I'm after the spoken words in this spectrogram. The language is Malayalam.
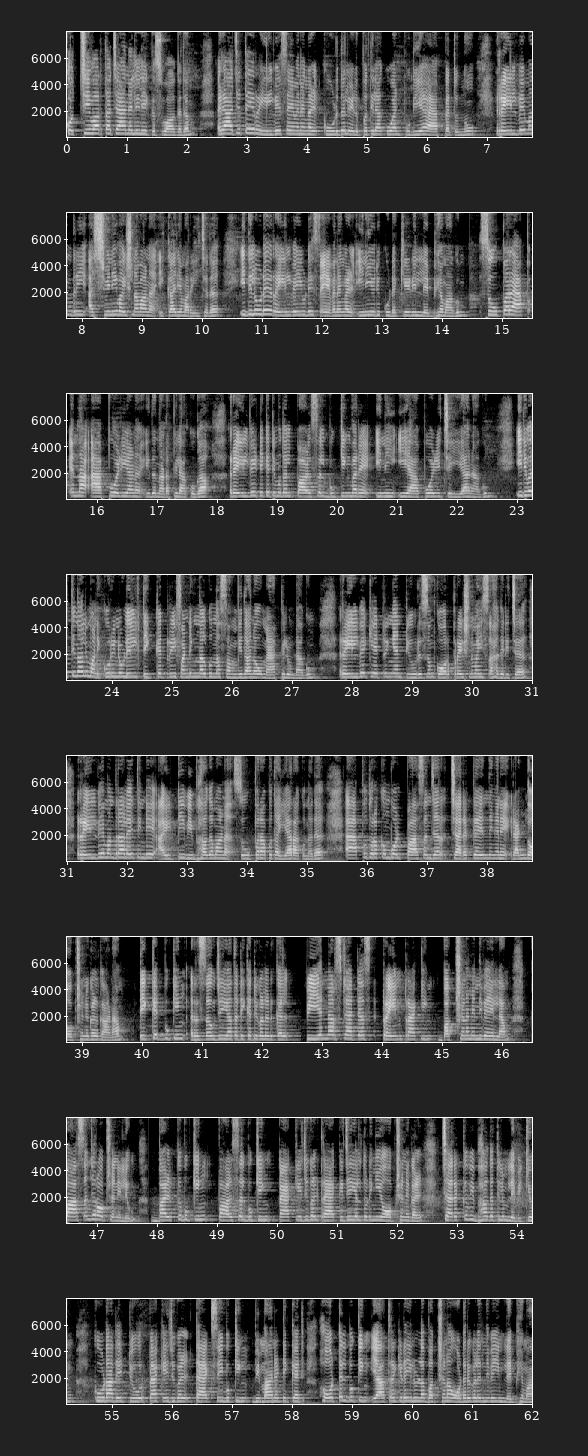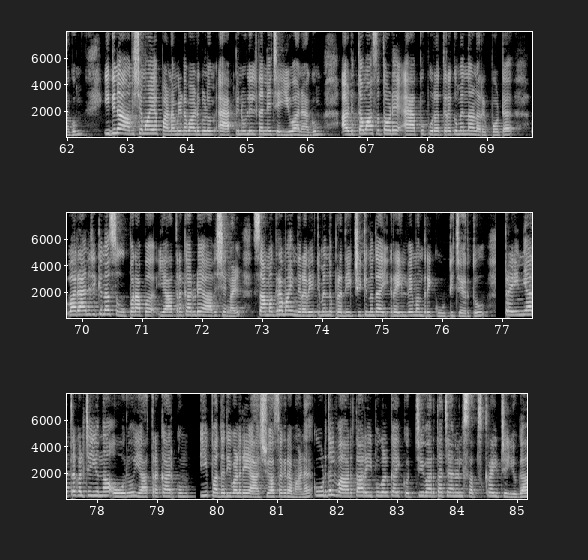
കൊച്ചി വാർത്താ ചാനലിലേക്ക് സ്വാഗതം. രാജ്യത്തെ റെയിൽവേ സേവനങ്ങൾ കൂടുതൽ എളുപ്പത്തിലാക്കുവാൻ പുതിയ ആപ്പ് എത്തുന്നു. റെയിൽവേ മന്ത്രി അശ്വിനി വൈഷ്ണവാണ് ഇക്കാര്യം അറിയിച്ചത്. ഇതിലൂടെ റെയിൽവേയുടെ സേവനങ്ങൾ ഇനിയൊരു കുടക്കീഴിൽ ലഭ്യമാകും. സൂപ്പർ ആപ്പ് എന്ന ആപ്പ് വഴിയാണ് ഇത് നടപ്പിലാക്കുക. റെയിൽവേ ടിക്കറ്റ് മുതൽ പാഴ്സൽ ബുക്കിംഗ് വരെ ഇനി ഈ ആപ്പ് വഴി ചെയ്യാനാകും. ഇരുപത്തിനാല് മണിക്കൂറിനുള്ളിൽ ടിക്കറ്റ് റീഫണ്ടിംഗ് നൽകുന്ന സംവിധാനവും ആപ്പിലുണ്ടാകും. റെയിൽവേ കേറ്ററിംഗ് ആൻഡ് ടൂറിസം കോർപ്പറേഷനുമായി സഹകരിച്ച് റെയിൽവേ മന്ത്രാലയത്തിന്റെ ഐ ടി വിഭാഗമാണ് സൂപ്പർ ആപ്പ് തയ്യാറാക്കുന്നത്. ആപ്പ് തുറക്കുമ്പോൾ പാസഞ്ചർ ചരക്ക് എന്നിങ്ങനെ രണ്ട് ഓപ്ഷനുകൾ കാണാം. ടിക്കറ്റ് ബുക്കിംഗ് റിസർവ് ചെയ്യാത്ത ടിക്കറ്റുകൾ എടുക്കൽ P N R status train tracking ഭക്ഷണം എന്നിവയെല്ലാം പാസഞ്ചർ ഓപ്ഷനിലും ബൾക്ക് ബുക്കിംഗ് പാഴ്സൽ ബുക്കിംഗ് പാക്കേജുകൾ ട്രാക്ക് ചെയ്യൽ തുടങ്ങിയ ഓപ്ഷനുകൾ ചരക്ക് വിഭാഗത്തിലും ലഭിക്കും. കൂടാതെ ടൂർ പാക്കേജുകൾ ടാക്സി ബുക്കിംഗ് വിമാന ടിക്കറ്റ് ഹോട്ടൽ ബുക്കിംഗ് യാത്രയ്ക്കിടയിലുള്ള ഭക്ഷണ ഓർഡറുകൾ എന്നിവയും ലഭ്യമാകും. ഇതിനാവശ്യമായ പണമിടപാടുകളും ആപ്പിനുള്ളിൽ തന്നെ ചെയ്യുവാനാകും. അടുത്ത മാസത്തോടെ ആപ്പ് പുറത്തിറക്കുമെന്നാണ് റിപ്പോർട്ട് വരാനിരിക്കുന്ന സൂപ്പർ ആപ്പ് യാത്രക്കാരുടെ ആവശ്യങ്ങൾ സമഗ്രമായി നിറവേറ്റുമെന്ന് പ്രതീക്ഷിക്കുന്നതായി റെയിൽവേ മന്ത്രി കൂട്ടിച്ചേർത്തു. ട്രെയിൻ യാത്രകൾ ചെയ്യുന്ന ഓരോ യാത്രക്കാർക്കും ഈ പദ്ധതി വളരെ ആശ്വാസകരമാണ്. കൂടുതൽ വാർത്താ അറിയിപ്പുകൾക്കായി കൊച്ചി വാർത്താ ചാനൽ സബ്സ്ക്രൈബ് ചെയ്യുക.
